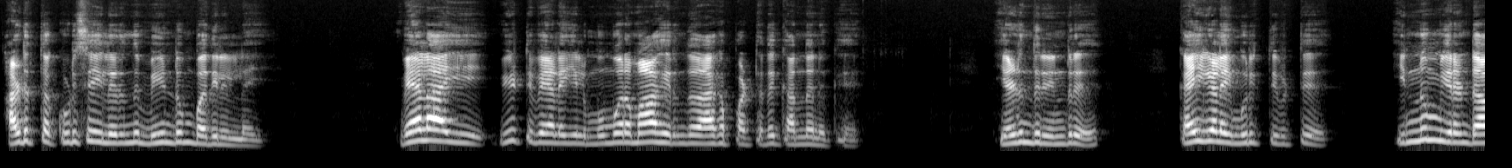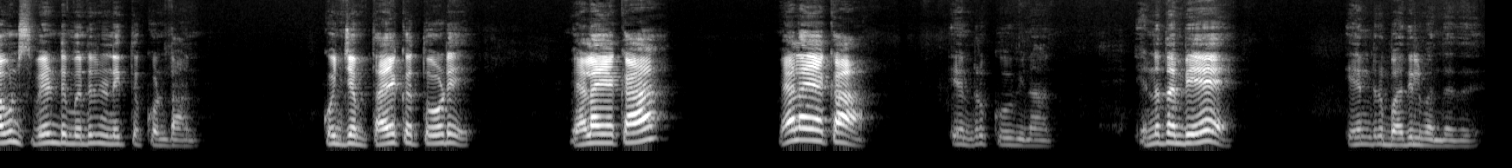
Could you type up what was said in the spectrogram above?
அடுத்த குடிசையிலிருந்து மீண்டும் பதில் இல்லை. வேலாயி வீட்டு வேலையில் மும்முரமாக இருந்ததாகப்பட்டது கந்தனுக்கு. எழுந்து நின்று கைகளை முறித்துவிட்டு இன்னும் இரண்டு அவுன்ஸ் வேண்டும் என்று நினைத்து கொண்டான். கொஞ்சம் தயக்கத்தோடு வேலையக்கா? வேலையக்கா! என்று கூவினான். என்ன தம்பி? என்று பதில் வந்தது.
